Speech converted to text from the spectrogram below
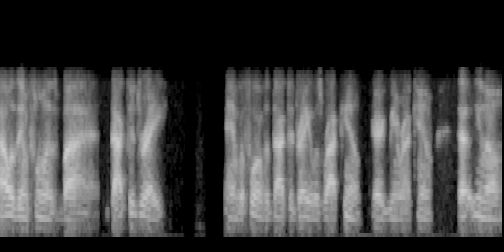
I was influenced by Dr. Dre, and before it was Dr. Dre, it was Rakim, Eric B. and Rakim. That you know,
